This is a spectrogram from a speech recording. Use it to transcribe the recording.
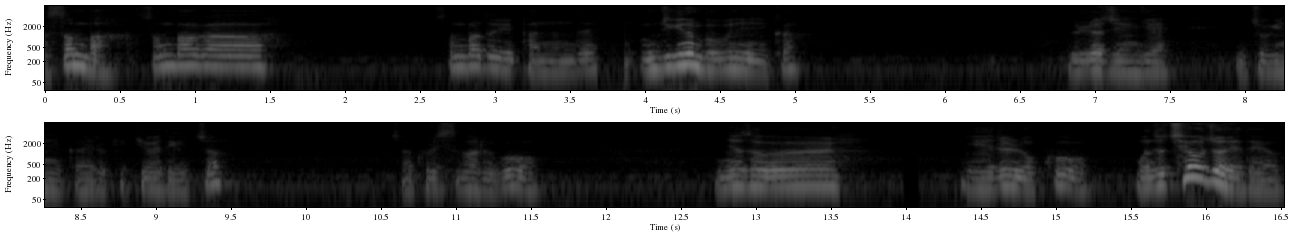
썸바 썸바가 썸바도 이 봤는데 움직이는 부분이니까 눌려지는 게 이쪽이니까 이렇게 끼워야 되겠죠? 자, 그리스 바르고 이 녀석을 얘를 놓고 먼저 채워줘야 돼요.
